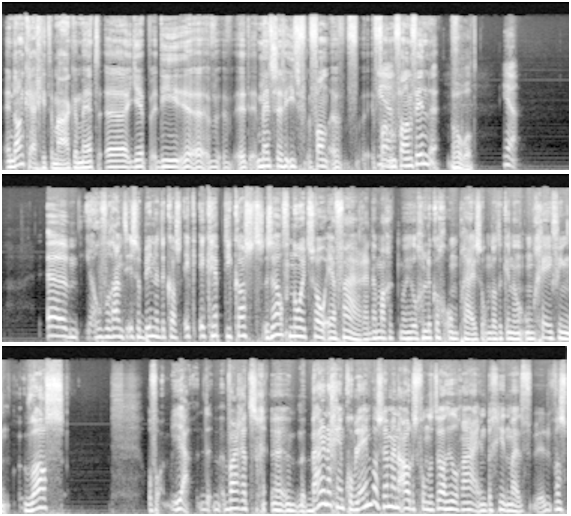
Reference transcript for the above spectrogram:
En dan krijg je te maken met eh, je hebt die eh, mensen iets van, eh, van, Ja. van hem vinden, bijvoorbeeld. Ja. Ehm, ja, hoeveel ruimte is er binnen de kast? Ik, ik heb die kast zelf nooit zo ervaren. En daar mag ik me heel gelukkig om prijzen. Omdat ik in een omgeving was... Of, ja, waar het eh, bijna geen probleem was. Hè. Mijn ouders vonden het wel heel raar in het begin. Maar het, was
